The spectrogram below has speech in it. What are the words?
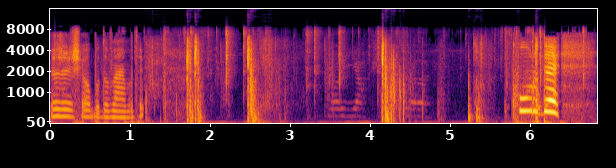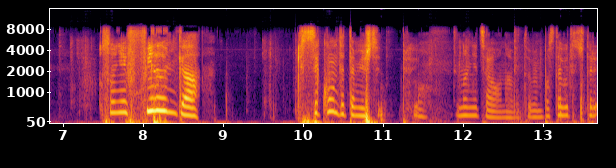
Dobrze, że się obudowałem, bo ja pierdzielę. Kurde! Co nie chwilynka! Sekundy tam jeszcze. No nie całą nawet, to bym postawił te cztery...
